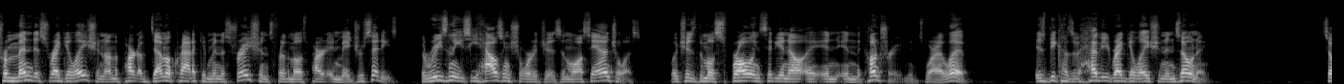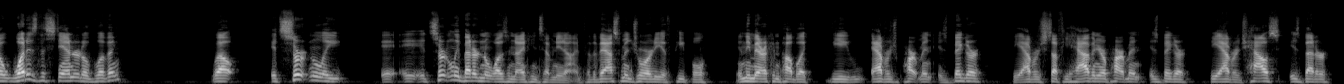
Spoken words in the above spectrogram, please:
tremendous regulation on the part of Democratic administrations, for the most part, in major cities. The reason that you see housing shortages in Los Angeles, which is the most sprawling city in, in, in the country, I mean, it's where I live, is because of heavy regulation and zoning. So, what is the standard of living? Well, it's certainly it's certainly better than it was in 1979 for the vast majority of people in the American public, the average apartment is bigger. The average stuff you have in your apartment is bigger. The average house is better.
